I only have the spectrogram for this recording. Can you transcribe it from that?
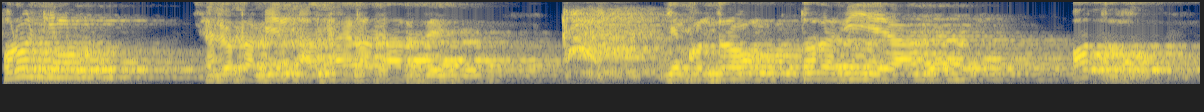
Por último, salió también al caer la tarde y encontró todavía otros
